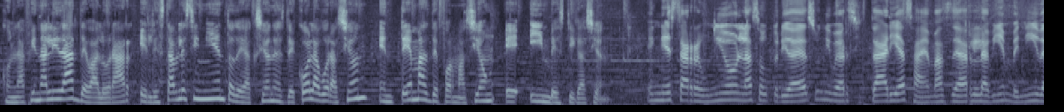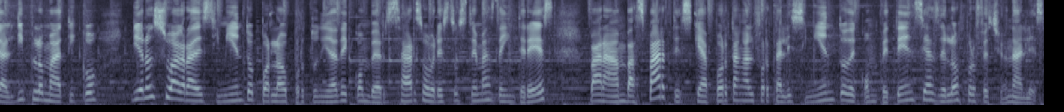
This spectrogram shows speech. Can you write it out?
con la finalidad de valorar el establecimiento de acciones de colaboración en temas de formación e investigación. En esta reunión, las autoridades universitarias, además de darle la bienvenida al diplomático, dieron su agradecimiento por la oportunidad de conversar sobre estos temas de interés para ambas partes que aportan al fortalecimiento de competencias de los profesionales,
